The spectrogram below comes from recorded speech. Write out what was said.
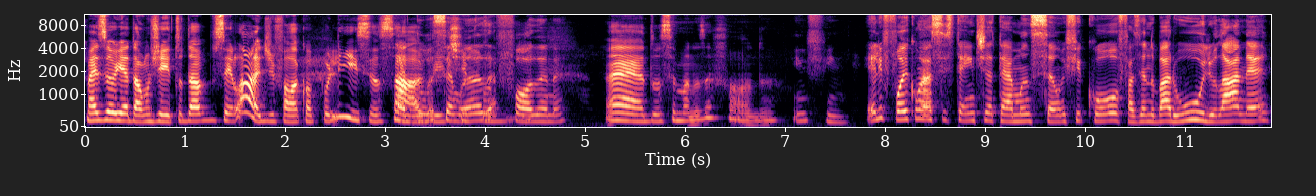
Mas eu ia dar um jeito da, sei lá, de falar com a polícia, sabe? Há duas semanas tipo... é foda, né? É, duas semanas é foda. Enfim. Ele foi com a assistente até a mansão e ficou fazendo barulho lá, né?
